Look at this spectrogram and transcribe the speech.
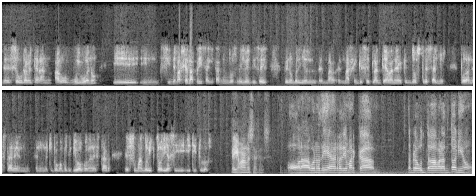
eh, seguramente harán algo muy bueno y, sin demasiada prisa, quizás en 2026, pero hombre, el, el, margen que se planteaban era que en dos, tres años puedan estar en, un equipo competitivo, puedan estar eh, sumando victorias y, títulos. Venga, más mensajes. Hola, buenos días, Radio Marca. Esta pregunta va para Antonio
